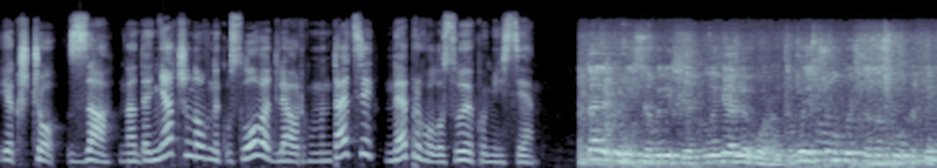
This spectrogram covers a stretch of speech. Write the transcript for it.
якщо за надання чиновнику слова для аргументації не проголосує комісія. Питання комісія вирішує колегіальний орган. Тому якщо ви хочете заслухати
